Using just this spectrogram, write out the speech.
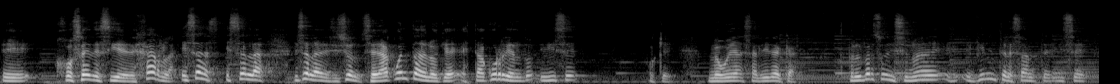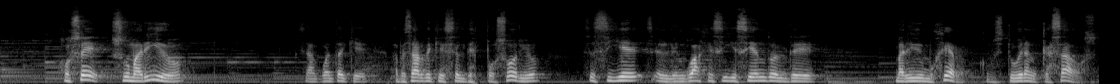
eh, José decide dejarla. Esa es, la, decisión. Se da cuenta de lo que está ocurriendo y dice, ok, me voy a salir de acá. Pero el verso 19 es bien interesante. Dice, José, su marido, se dan cuenta que a pesar de que es el desposorio, se sigue, el lenguaje sigue siendo el de marido y mujer, como si estuvieran casados.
